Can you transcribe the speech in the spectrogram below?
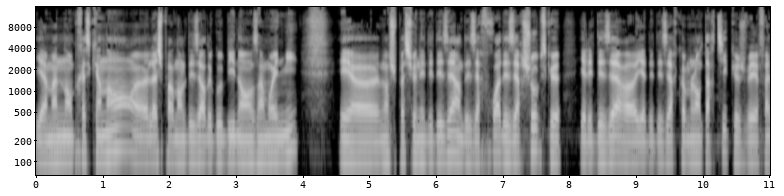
il y a maintenant presque un an. Euh, là, je pars dans le désert de Gobi dans un mois et demi. Et euh, non, je suis passionné des déserts, des airs froids, des airs chauds, parce que il y a les déserts, euh, il y a des déserts comme l'Antarctique que je vais. Enfin,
